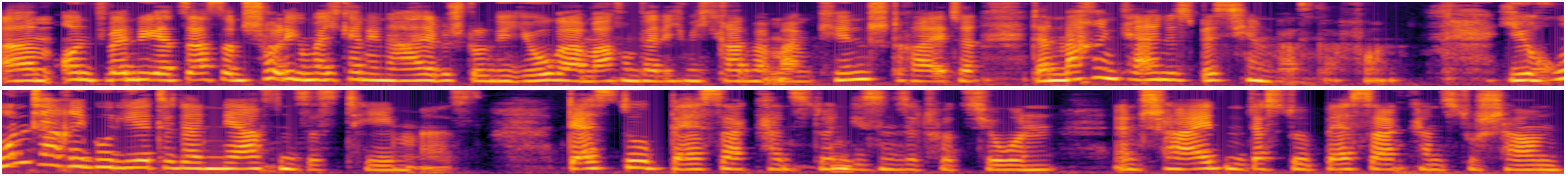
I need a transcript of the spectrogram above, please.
Ähm, und wenn du jetzt sagst, Entschuldigung, ich kann eine halbe Stunde Yoga machen, wenn ich mich gerade mit meinem Kind streite, dann mach ein kleines bisschen was davon. Je runterregulierter dein Nervensystem ist, desto besser kannst du in diesen Situationen entscheiden, desto besser kannst du schauen,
